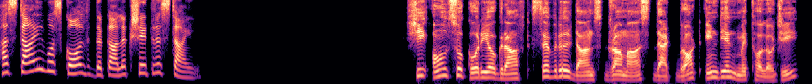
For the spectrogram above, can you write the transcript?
Her style was called the Kalakshetra style. She also choreographed several dance dramas that brought Indian mythology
